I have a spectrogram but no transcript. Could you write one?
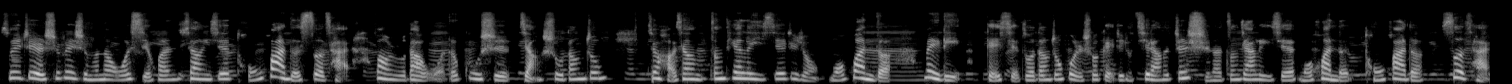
所以这这也是为什么呢？我喜欢像一些童话的色彩放入到我的故事讲述当中，就好像增添了一些这种魔幻的魅力给写作当中，或者说给这种凄凉的真实呢，增加了一些魔幻的童话的色彩。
